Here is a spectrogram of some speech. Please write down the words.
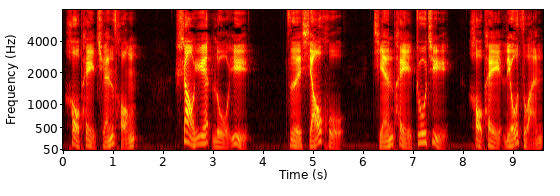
后配全从。少曰鲁豫，字小虎。前配朱据，后配刘纂。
